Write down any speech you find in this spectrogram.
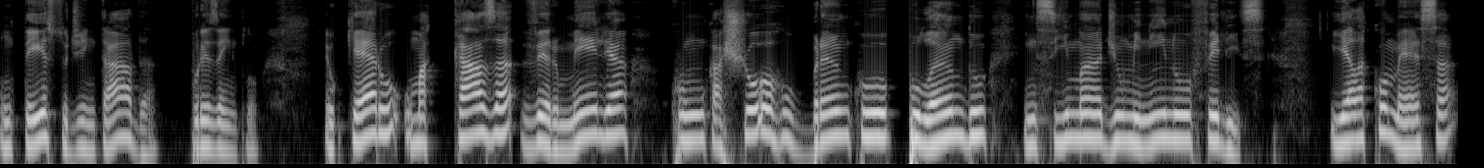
um texto de entrada, por exemplo, eu quero uma casa vermelha com um cachorro branco pulando em cima de um menino feliz. E ela começa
